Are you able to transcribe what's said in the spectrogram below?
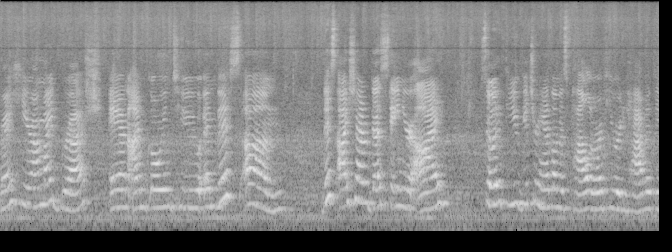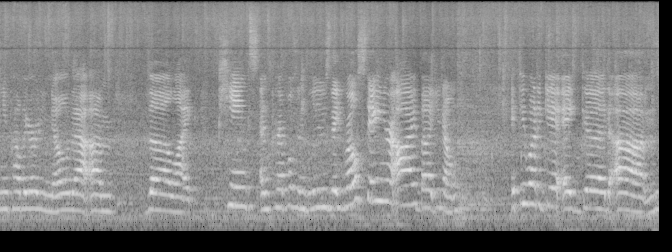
right here on my brush and I'm going to, and this, um, this eyeshadow does stain your eye. So if you get your hands on this palette or if you already have it, then you probably already know that um, the like pinks and purples and blues. They will stay in your eye, but you know, if you want to get a good um,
